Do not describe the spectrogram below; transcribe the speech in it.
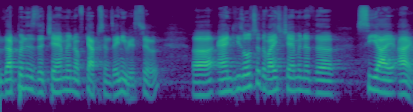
Darpan is the chairman of Capsons anyway still. Uh, and he's also the vice chairman of the CII.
